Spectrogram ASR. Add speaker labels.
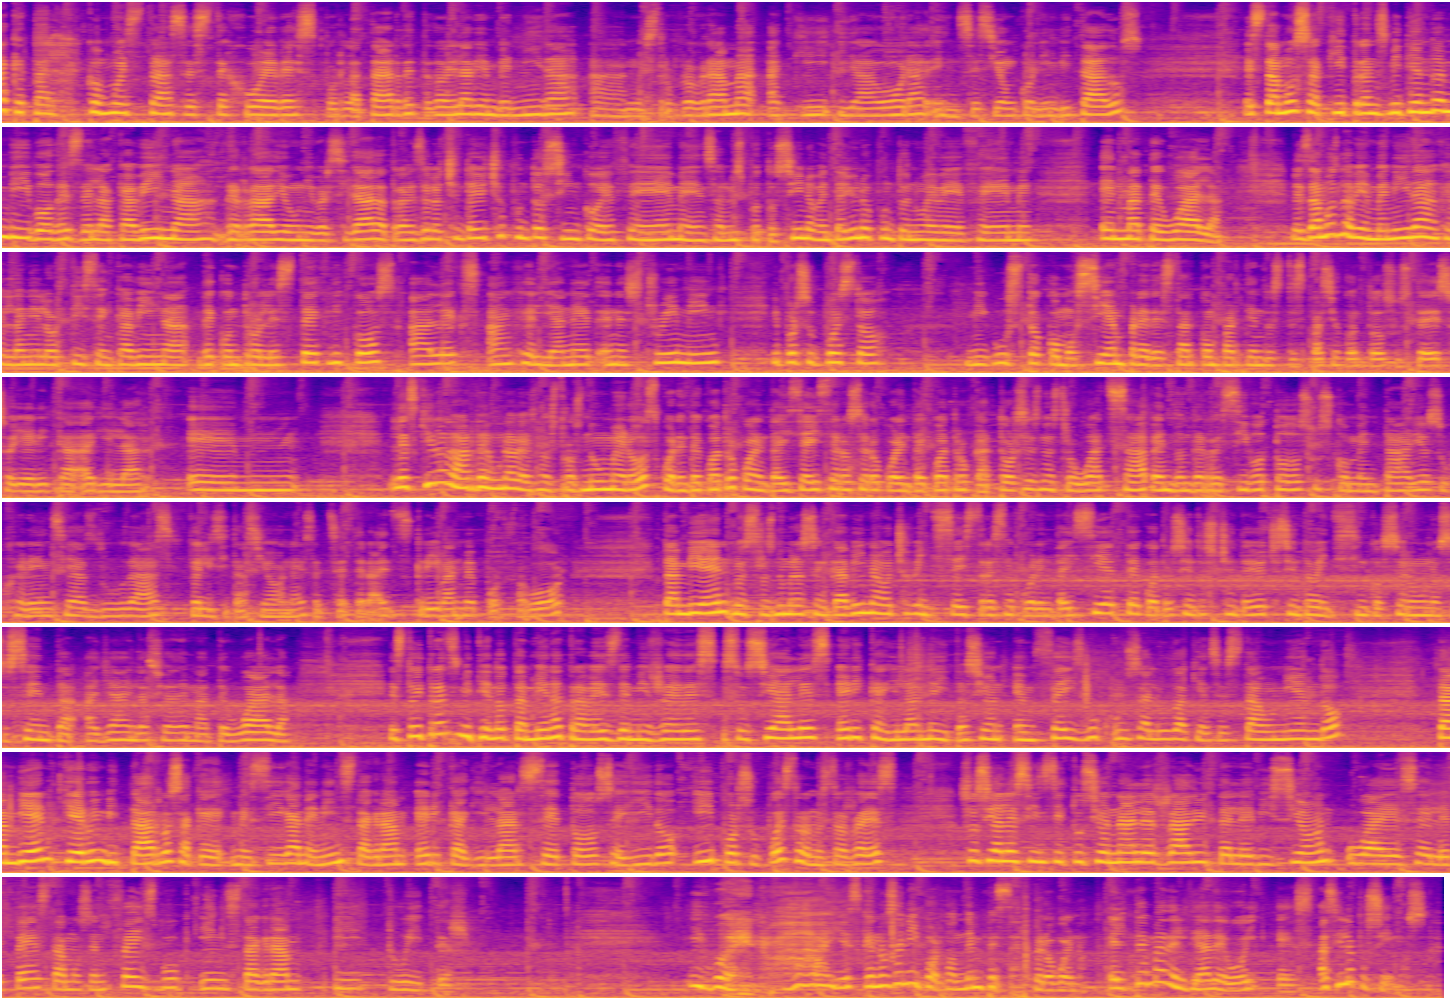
Speaker 1: Hola, ¿qué tal? ¿Cómo estás este jueves por la tarde? Te doy la bienvenida a nuestro programa aquí y ahora en sesión con invitados. Estamos aquí transmitiendo en vivo desde la cabina de Radio Universidad a través del 88.5 FM en San Luis Potosí, 91.9 FM en Matehuala. Les damos la bienvenida a Ángel Daniel Ortiz en cabina de controles técnicos, Alex, Ángel y Anet en streaming y por supuesto mi gusto, como siempre, de estar compartiendo este espacio con todos ustedes. Soy Erika Aguilar. Eh, les quiero dar de una vez nuestros números, 4446004414 es nuestro WhatsApp en donde recibo todos sus comentarios, sugerencias, dudas, felicitaciones, etcétera. Escríbanme, por favor. También nuestros números en cabina 826-1347, 488-125-0160, allá en la ciudad de Matehuala. Estoy transmitiendo también a través de mis redes sociales, Erika Aguilar Meditación en Facebook. Un saludo a quien se está uniendo. También quiero invitarlos a que me sigan en Instagram, Erika Aguilar C, todo seguido, y por supuesto en nuestras redes sociales institucionales, radio y televisión, UASLP, estamos en Facebook, Instagram y Twitter. Y bueno, ay, es que no sé ni por dónde empezar, pero bueno, el tema del día de hoy es, así le pusimos,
